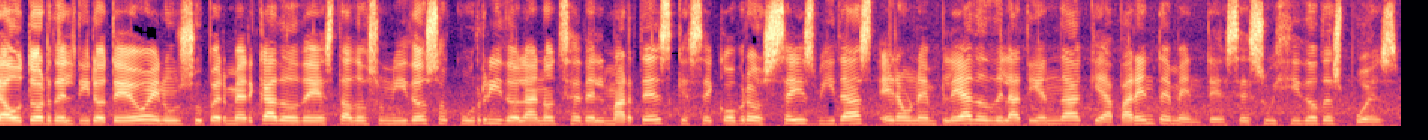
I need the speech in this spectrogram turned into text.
autor del tiroteo en un supermercado de Estados Unidos ocurrido la noche del martes que se cobró seis vidas era un empleado de la tienda que aparentemente se suicidó después.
